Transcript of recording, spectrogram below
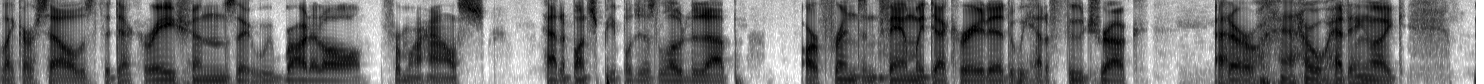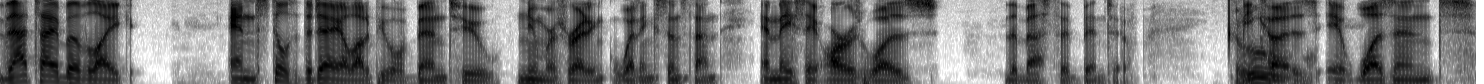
like ourselves, the decorations that we brought it all from our house. Had a bunch of people just loaded up. Our friends and family decorated. We had a food truck at our at our wedding. Like that type of like, and still to the day, a lot of people have been to numerous wedding weddings since then, and they say ours was the best they've been to because it wasn't.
